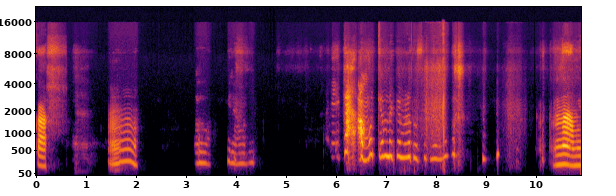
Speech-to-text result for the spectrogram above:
কাশ। আমার কেমনে ক্যামেরা তো না আমি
